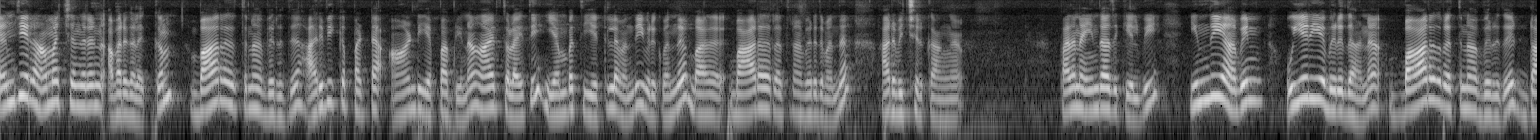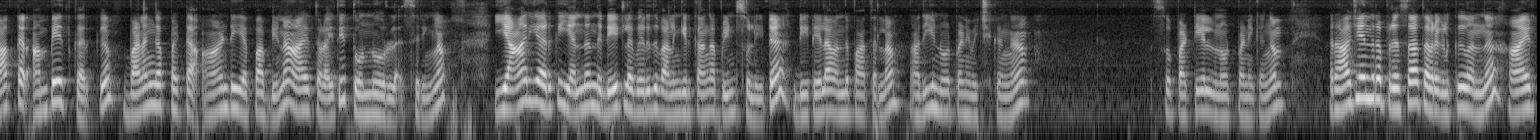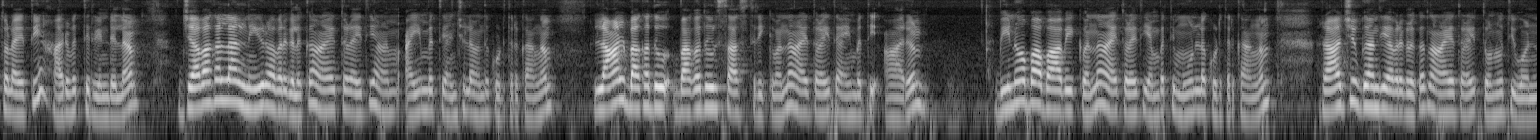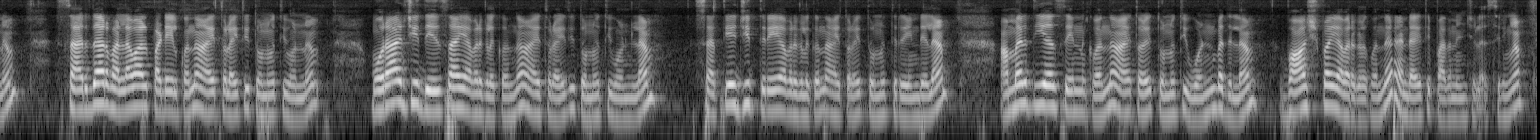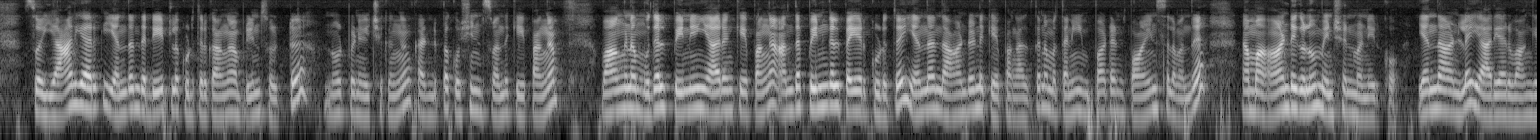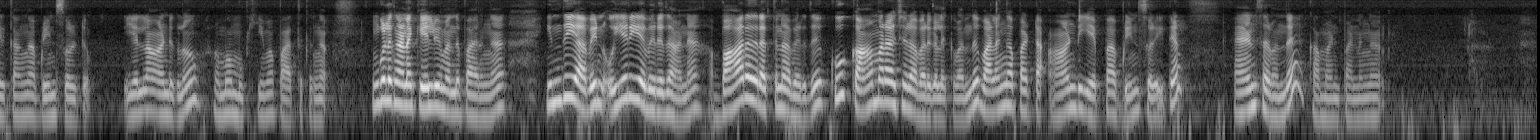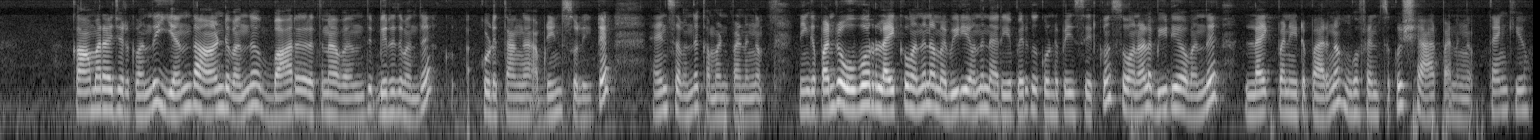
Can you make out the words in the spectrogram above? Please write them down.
எம்ஜி ராமச்சந்திரன் அவர்களுக்கு பாரத ரத்னா விருது அறிவிக்கப்பட்ட ஆண்டு எப்போ அப்படின்னா ஆயிரத்தி தொள்ளாயிரத்தி எண்பத்தி எட்டில் வந்து இவருக்கு வந்து பாரத ரத்னா விருது வந்து அறிவிச்சிருக்காங்க. பதினைந்தாவது கேள்வி. இந்தியாவின் உயரிய விருதான பாரத ரத்னா விருது டாக்டர் அம்பேத்கருக்கு வழங்கப்பட்ட ஆண்டு எப்போ அப்படின்னா ஆயிரத்தி தொள்ளாயிரத்தி தொண்ணூறில் சரிங்களா? யார் யாருக்கு எந்தெந்த டேட்டில் விருது வழங்கியிருக்காங்க அப்படின்னு சொல்லிட்டு டீட்டெயிலாக வந்து பார்த்துடலாம் அதையும் நோட் பண்ணி வச்சுக்கோங்க. ஸோ பட்டியல் நோட் பண்ணிக்கோங்க. ராஜேந்திர பிரசாத் அவர்களுக்கு வந்து ஆயிரத்தி தொள்ளாயிரத்தி அறுபத்தி ரெண்டில் ஜவஹர்லால் நேரு அவர்களுக்கு ஆயிரத்தி தொள்ளாயிரத்தி ஐம்பத்தி அஞ்சில் வந்து கொடுத்துருக்காங்க. லால் பகதூர் பகதூர் சாஸ்திரிக்கு வந்து ஆயிரத்தி தொள்ளாயிரத்தி ஐம்பத்தி ஆறு வினோபா பாவேக்கு வந்து ஆயிரத்தி தொள்ளாயிரத்தி எண்பத்தி மூணில் கொடுத்துருக்காங்க. ராஜீவ் காந்தி அவர்களுக்கு வந்து ஆயிரத்தி தொள்ளாயிரத்தி தொண்ணூற்றி ஒன்று சர்தார் வல்லவால் படேலுக்கு வந்து ஆயிரத்தி தொள்ளாயிரத்தி தொண்ணூற்றி ஒன்று மொரார்ஜி தேசாய் அவர்களுக்கு வந்து ஆயிரத்தி தொள்ளாயிரத்தி தொண்ணூற்றி ஒன்றில் சத்யஜித் ரே அவர்களுக்கு வந்து ஆயிரத்தி தொள்ளாயிரத்தி தொண்ணூற்றி ரெண்டில் அமர்தியா சென்னுக்கு வந்து ஆயிரத்தி தொள்ளாயிரத்தி தொண்ணூற்றி ஒன்பதில் வாஜ்பாய் அவர்களுக்கு வந்து ரெண்டாயிரத்தி பதினஞ்சில் சரிங்களா? ஸோ யார் யாருக்கு எந்தெந்த டேட்டில் கொடுத்துருக்காங்க அப்படின்னு சொல்லிட்டு நோட் பண்ணி வச்சுக்கோங்க. கண்டிப்பாக கொஷின்ஸ் வந்து கேட்பாங்க. வாங்கின முதல் பெண்ணையும் யாருன்னு கேட்பாங்க. அந்த பெண்கள் பெயர் கொடுத்து எந்தெந்த ஆண்டுன்னு கேட்பாங்க. அதுக்கு நம்ம தனி இம்பார்ட்டன்ட் பாயிண்ட்ஸில் வந்து நம்ம ஆண்டுகளும் மென்ஷன் பண்ணியிருக்கோம். எந்த ஆண்டில் யார் யார் வாங்கியிருக்காங்க அப்படின்னு சொல்லிட்டு. எல்லா ஆண்டுகளும் ரொம்ப முக்கியமாக பார்த்துக்குங்க. உங்களுக்கான கேள்வி வந்து பாருங்கள் இந்தியாவின் உயரிய விருதான பாரத ரத்னா விருது கு. காமராஜர் அவர்களுக்கு வந்து வழங்கப்பட்ட ஆண்டு எப்போ அப்படின்னு சொல்லிட்டு ஆன்சர் வந்து கமெண்ட் பண்ணுங்கள் காமராஜருக்கு வந்து எந்த ஆண்டு வந்து பாரத ரத்னா வந்து விருது வந்து கொடுத்தாங்க அப்படின்னு சொல்லிட்டு ஆன்சர் வந்து கமெண்ட் பண்ணுங்கள் நீங்கள் பண்ணுற ஒவ்வொரு லைக்கும் வந்து நம்ம வீடியோ வந்து நிறைய பேருக்கு கொண்டு போய் சேர்க்கும். ஸோ அதனால் வீடியோ வந்து லைக் பண்ணிவிட்டு பாருங்கள் உங்கள் ஃப்ரெண்ட்ஸுக்கும் ஷேர் பண்ணுங்கள் தேங்க்யூ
